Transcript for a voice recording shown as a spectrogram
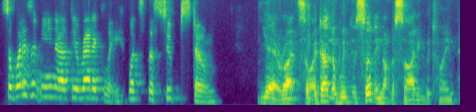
So what does it mean uh, theoretically? What's the soup stone? Yeah, right. So I don't. We're certainly not deciding between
